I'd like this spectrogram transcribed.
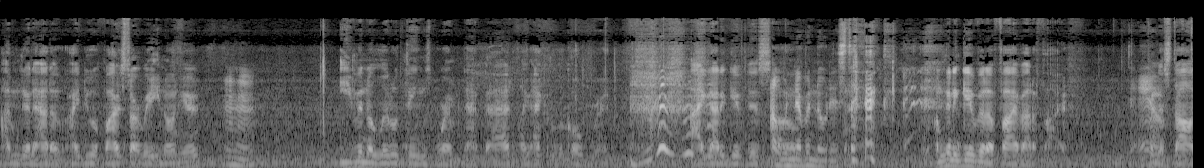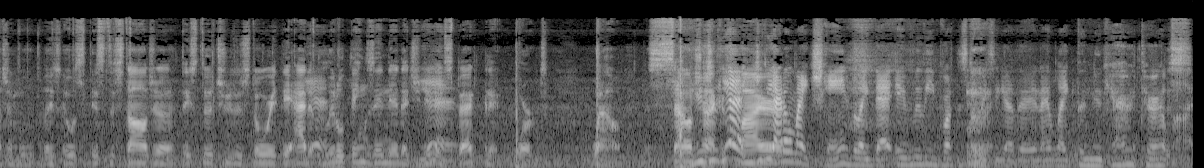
I'm gonna add a, I do a five star rating on here. hmm Even the little things weren't that bad. Like I could look over it. I gotta give this. I would um, never notice. I'm gonna give it a five out of five. For damn. nostalgia move. It was it's nostalgia. They still true to the story. They added Yeah. little things in there that you didn't expect, and it worked. Wow, the soundtrack Usually, yeah, fire. usually I don't like change, but like that, it really brought the story uh, together, and I like the new character a lot.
